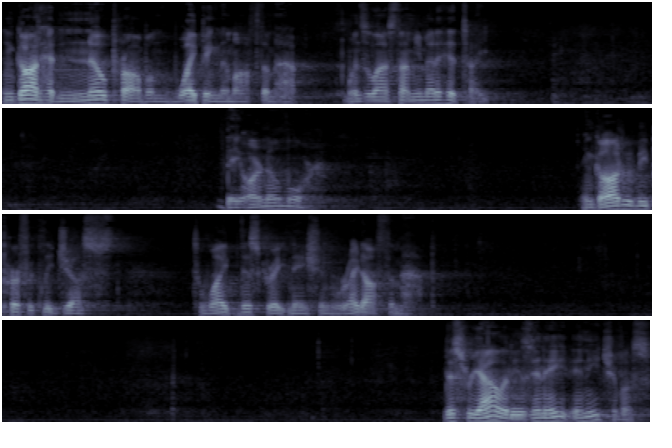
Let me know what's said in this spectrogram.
And God had no problem wiping them off the map. When's the last time you met a Hittite? They are no more. And God would be perfectly just to wipe this great nation right off the map. This reality is innate in each of us.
